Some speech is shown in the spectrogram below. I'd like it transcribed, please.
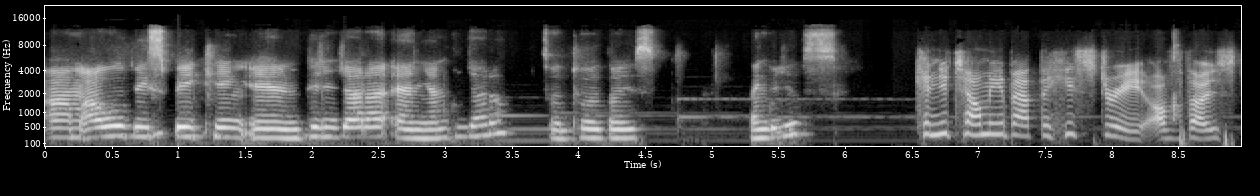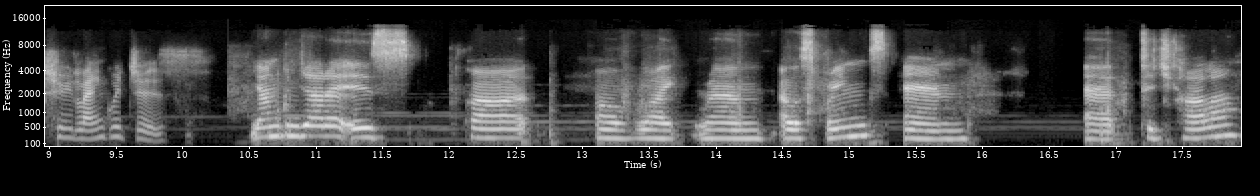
Um, I will be speaking in Pitjantjatjara and Yankunytjatjara, so two of those languages. Can you tell me about the history of those two languages? Yankunytjatjara is part of like around Alice Springs and at Titjikala,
